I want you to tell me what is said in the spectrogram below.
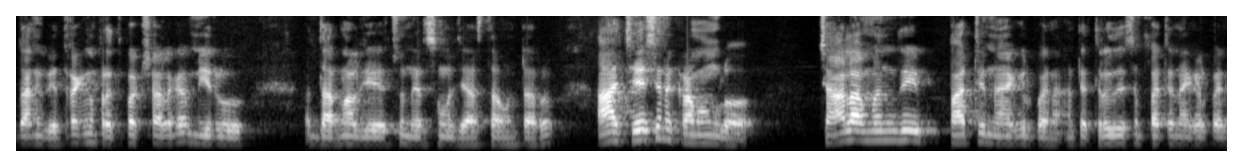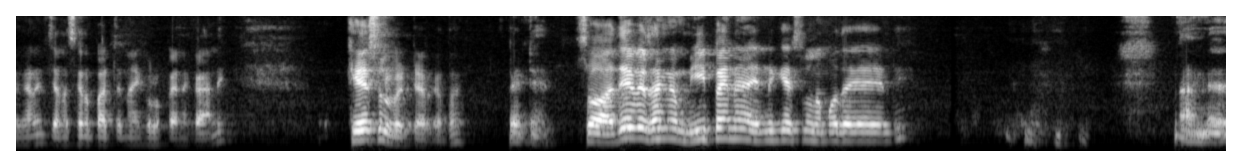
దానికి వ్యతిరేకంగా ప్రతిపక్షాలుగా మీరు ధర్నాలు చేయొచ్చు నిరసనలు చేస్తూ ఉంటారు. ఆ చేసిన క్రమంలో చాలామంది పార్టీ నాయకులపైన అంటే తెలుగుదేశం పార్టీ నాయకులపైన కానీ జనసేన పార్టీ నాయకులపైన కానీ కేసులు పెట్టారు కదా? పెట్టారు. సో అదే విధంగా మీ పైన ఎన్ని కేసులు నమోదయ్యాయండి? నా మీద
